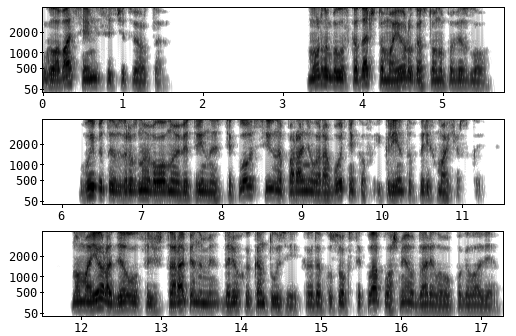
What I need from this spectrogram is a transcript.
Глава 74. Можно было сказать, что майору Гастону повезло. Выбитое взрывной волной витринное стекло сильно поранило работников и клиентов парикмахерской. Но майор отделался лишь царапинами да легкой контузией, когда кусок стекла плашмя ударил его по голове.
